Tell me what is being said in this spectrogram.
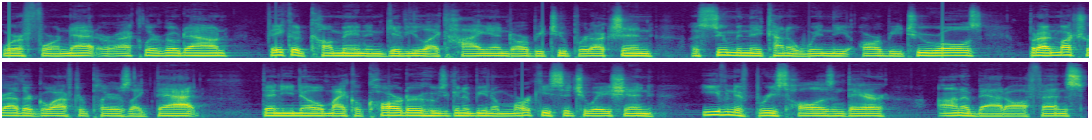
Where if Fournette or Ekeler go down, they could come in and give you like high end RB2 production, assuming they kind of win the RB2 roles. But I'd much rather go after players like that than, you know, Michael Carter, who's going to be in a murky situation, even if Breece Hall isn't there on a bad offense.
